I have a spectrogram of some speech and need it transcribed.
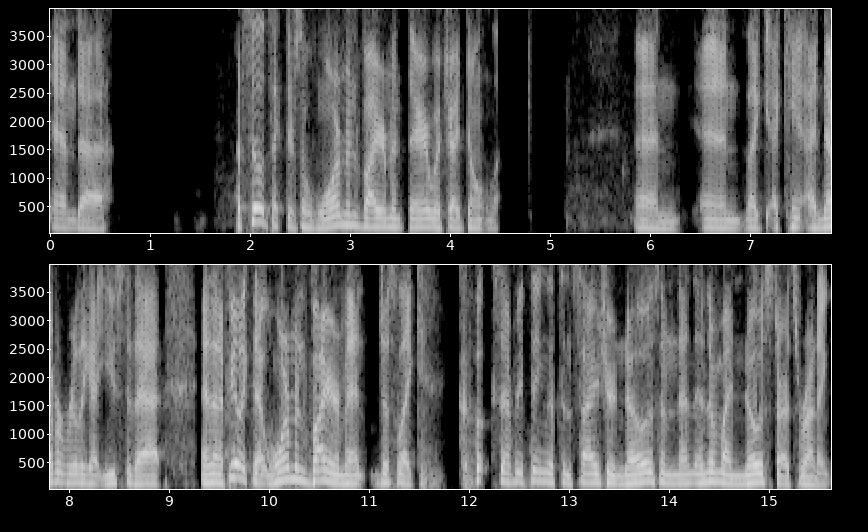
and uh, but still it's like there's a warm environment there which i don't like. And and like i can't i never really got used to that. And then i feel like that warm environment just like cooks everything that's inside your nose and then, and then my nose starts running.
